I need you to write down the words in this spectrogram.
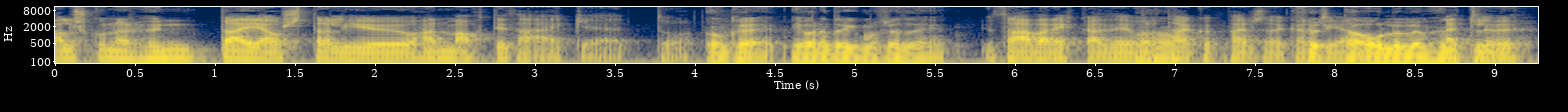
alls konar hunda í Ástralíu og hann mátti það ekkert og ok, ég var endur ekki búin að frétta því. Það var eitthvað þeir voru að taka upp Paris the Fullt af ólulum hundum. 11 já, já. að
